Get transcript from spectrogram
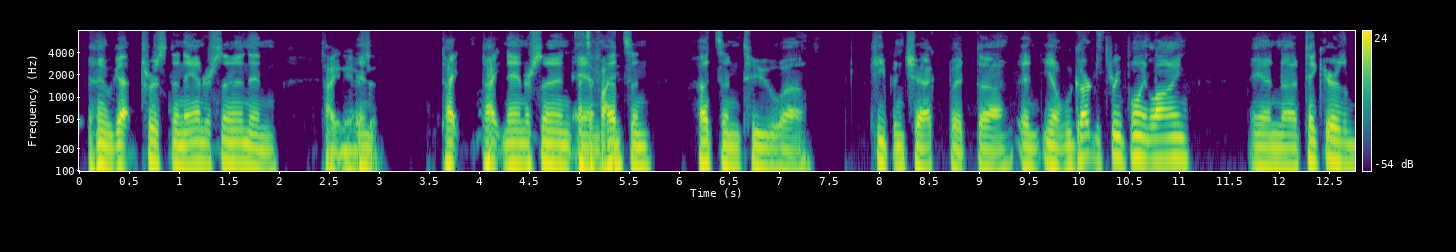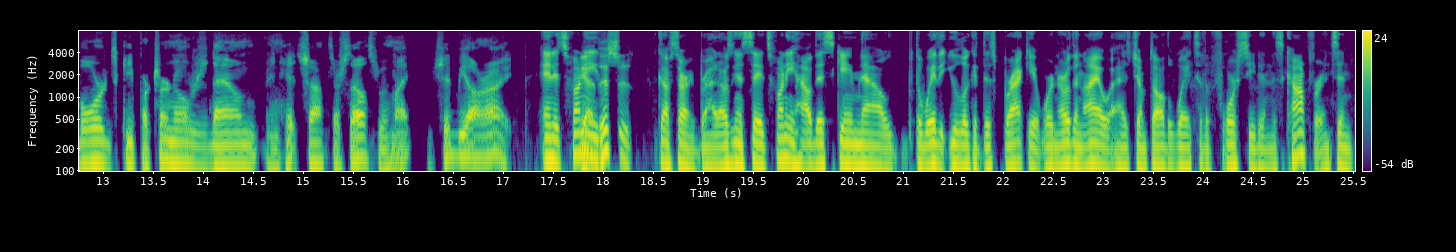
we got Tristan Anderson and Tytan Anderson. Tit- Tytan Anderson That's and Hutson Hutson to uh, keep in check. But uh, and you know, we guard the three point line and uh, take care of the boards, keep our turnovers down, and hit shots ourselves. We might should be all right. And it's funny. yeah, this is I'm sorry, Brad. I was going to say it's funny how this game now, the way that you look at this bracket, where Northern Iowa has jumped all the way to the four seed in this conference, and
